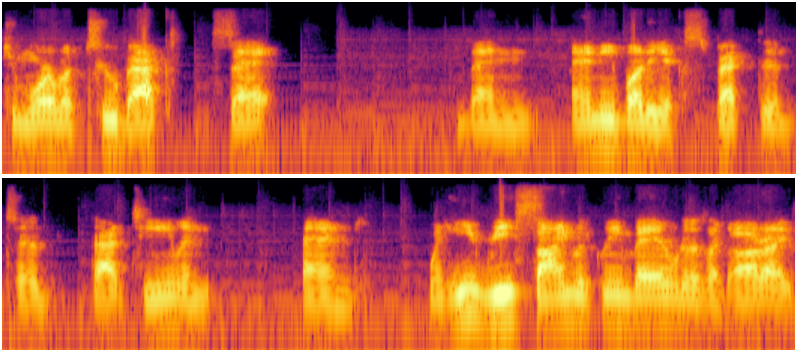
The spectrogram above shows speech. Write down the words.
to more of a two back set than anybody expected to that team and and when he re-signed with Green Bay, everybody was like, "All right,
